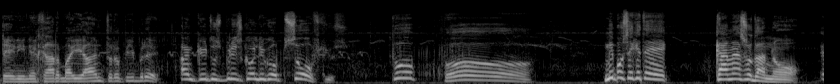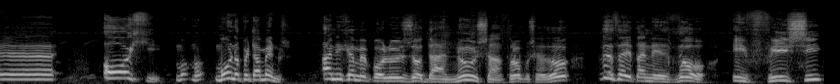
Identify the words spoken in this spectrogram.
Δεν είναι χάρμα οι άνθρωποι, μπρε. Αν και τους βρίσκω λίγο ψόφιους. Πω, πω. Μήπως έχετε κανένα ζωντανό; Ε, όχι. Μ- μ- μόνο πεταμένους. Αν είχαμε πολλούς ζωντανούς ανθρώπους εδώ, δεν θα ήταν εδώ η φύση,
